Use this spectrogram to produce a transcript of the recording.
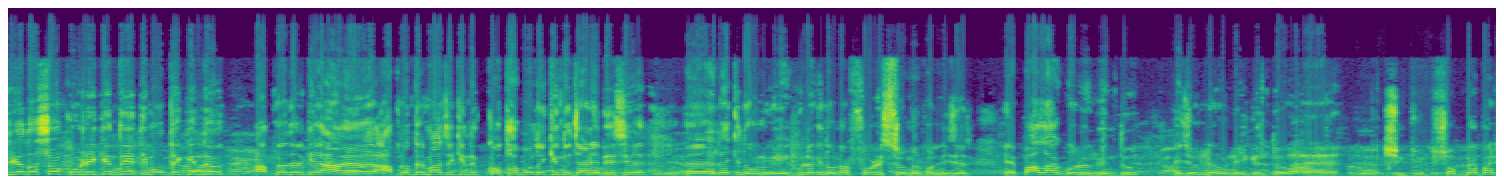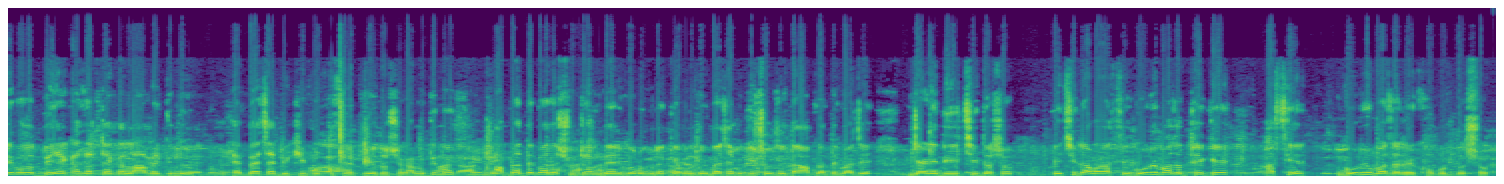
প্রিয় দর্শক উনি কিন্তু ইতিমধ্যে কিন্তু আপনাদেরকে আপনাদের মাঝে কিন্তু কথা বলে কিন্তু জানিয়ে দিয়েছে এটা কিন্তু এগুলো কিন্তু ওনার পরিশ্রমের ফল নিজের পালা গরু কিন্তু। এই জন্য উনি কিন্তু সব ব্যাপারই মতো দুই এক হাজার টাকা লাভে কিন্তু বেচা বিক্রি করতেছে প্রিয় দর্শক। আমি কিন্তু আপনাদের মাঝে সুঠাম দেড় গরুগুলো কেমন করে বেচা বিক্রি চলছে তা আপনাদের মাঝে জানিয়ে দিয়েছি দর্শক। এই ছিল আমার আজকে গরুর বাজার থেকে আজকের গরুর বাজারের খবর দর্শক।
